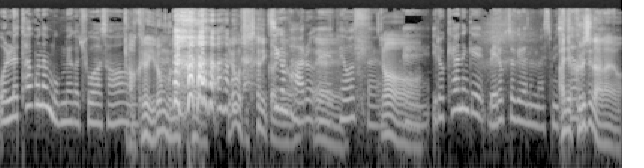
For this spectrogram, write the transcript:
원래 타고난 몸매가 좋아서 아 그래 이런 문화 좋다. 이런 거 좋다니까요. 지금 바로 예. 예, 배웠어요. 어. 예, 이렇게 하는 게 매력적이라는 말씀이시죠? 아니 그러진 않아요.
